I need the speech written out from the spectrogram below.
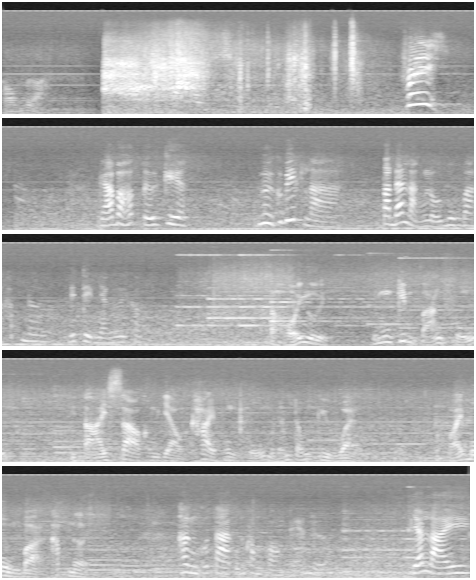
hỗn loạn. Gã bà hất tử kia Ngươi có biết là Ta đã lặn lội buôn ba khắp nơi Để tìm nhà ngươi không? Ta hỏi người Nếu muốn kiếm bản phủ Thì tại sao không vào khai phong phủ mà đánh trống kiêu hoàng? Phải buôn ba khắp nơi. Thân của ta cũng không còn trẻ nữa. Giả lại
